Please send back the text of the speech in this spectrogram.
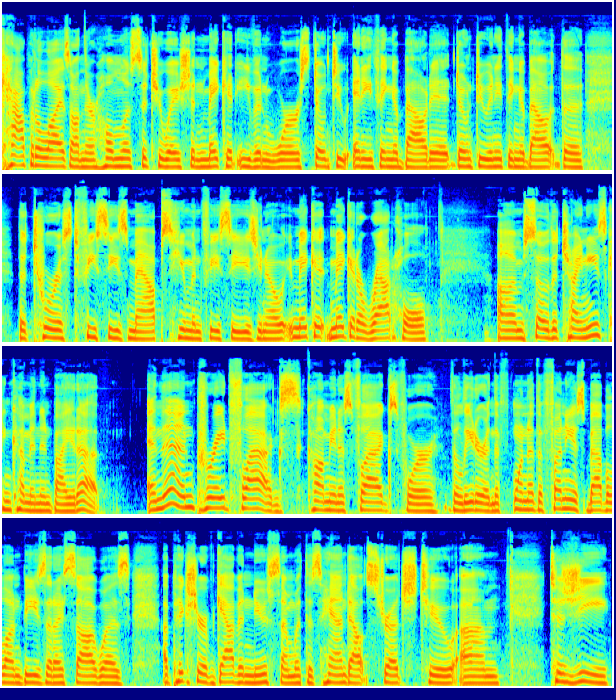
capitalize on their homeless situation, make it even worse. Don't do anything about it. Don't do anything about the the tourist feces maps, human feces. You know, make it make it a rat hole, um, so the Chinese can come in and buy it up. And then parade flags, communist flags for the leader. And the, one of the funniest Babylon Bees that I saw was a picture of Gavin Newsom with his hand outstretched to um, to Xi,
